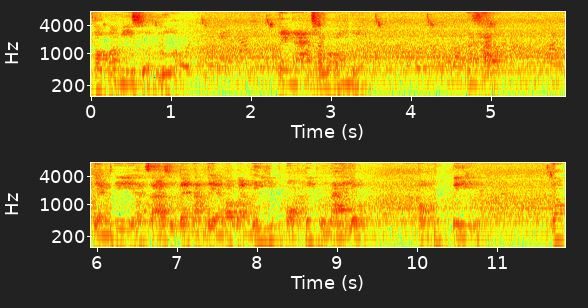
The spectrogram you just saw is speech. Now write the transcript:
เข้ามามีส่วนร่วมในงานฉลองเมืองนะครับ อย่างที่ท่านสาธารณสุขได้นำเรียนว่าวันที่ 26มิถุนายนของทุกปี นอก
